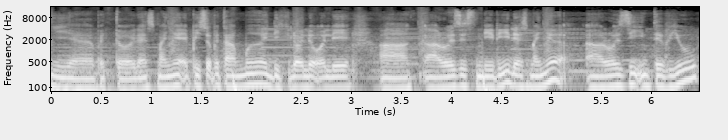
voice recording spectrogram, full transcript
Ya betul dan sebenarnya episod pertama dikelola oleh uh, uh, Rosie sendiri dan sebenarnya uh, Rosie interview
